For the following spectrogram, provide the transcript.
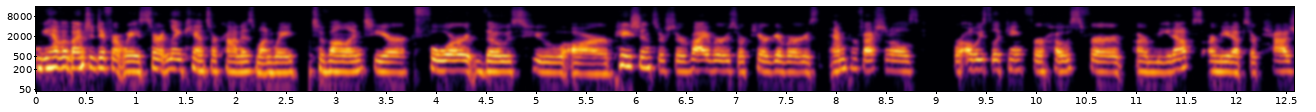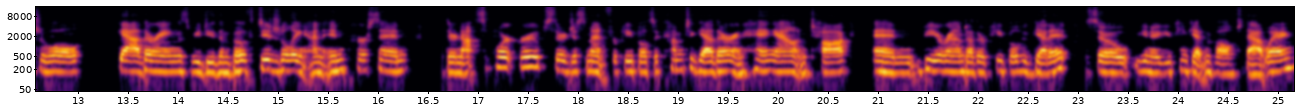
We have a bunch of different ways. Certainly, CancerCon is one way to volunteer for those who are patients or survivors or caregivers and professionals. We're always looking for hosts for our meetups. Our meetups are casual gatherings. We do them both digitally and in person. They're not support groups, they're just meant for people to come together and hang out and talk and be around other people who get it. So, you know, you can get involved that way.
